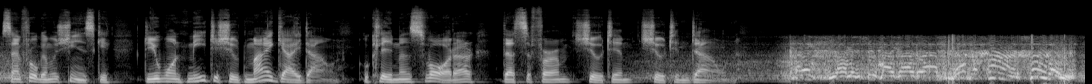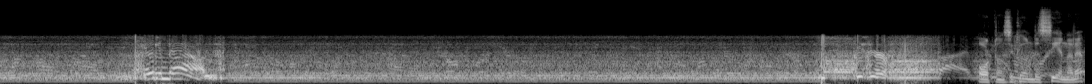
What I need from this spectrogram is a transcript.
Sen frågar Mushinski “Do you want me to shoot my guy down?” och Klimen svarar “That's a firm, shoot him, shoot him down”. Shoot him down. 18 sekunder senare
